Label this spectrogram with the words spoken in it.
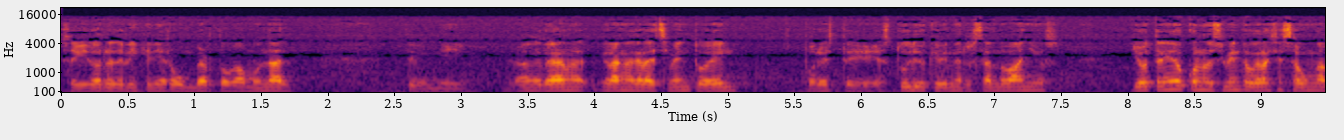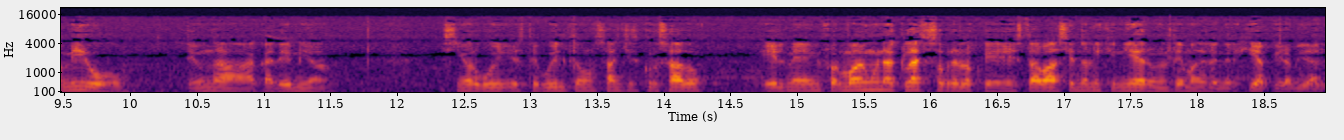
seguidores del ingeniero Humberto Gamonal. De mi gran, gran, agradecimiento a él por este estudio que viene restando años. Yo he tenido conocimiento gracias a un amigo de una academia, el señor este Wilton Sánchez Cruzado. Él me informó en una clase sobre lo que estaba haciendo el ingeniero en el tema de la energía piramidal.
